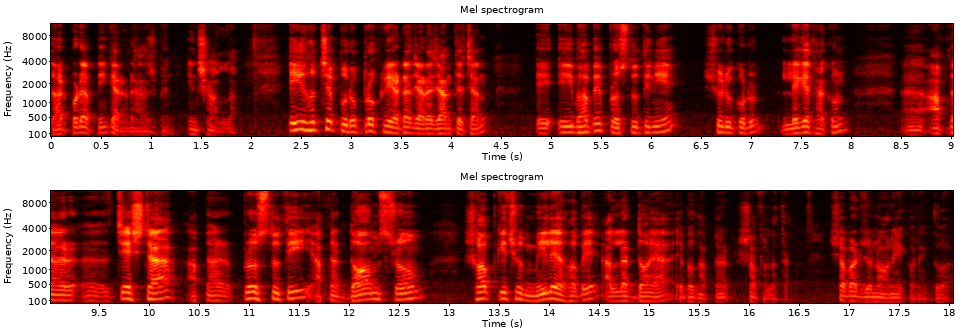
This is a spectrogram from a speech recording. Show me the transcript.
তারপরে আপনি ক্যানাডায় আসবেন, ইনশাআল্লাহ। এই হচ্ছে পুরো প্রক্রিয়াটা, যারা জানতে চান এইভাবে প্রস্তুতি নিয়ে শুরু করুন, লেগে থাকুন। আপনার চেষ্টা, আপনার প্রস্তুতি, আপনার দম, শ্রম সব কিছু মিলে হবে আল্লাহর দয়া এবং আপনার সফলতা। সবার জন্য অনেক অনেক দোয়া।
